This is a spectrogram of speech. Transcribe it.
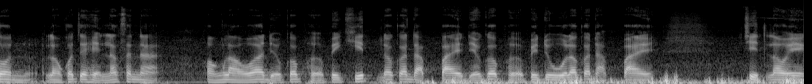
ต้น เราก็จะเห็นลักษณะ ของเราว่าเดี๋ยวก็เผลอไปคิดแล้วก็ดับไป เดี๋ยวก็เผลอไปดูแล้วก็ดับไป จิตเราเอง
